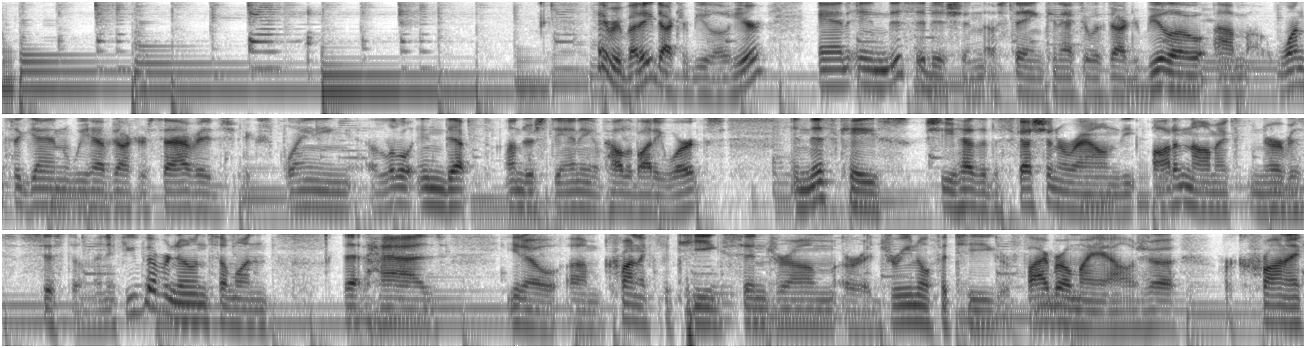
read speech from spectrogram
Hey everybody, Dr. Bulow here. And in this edition of Staying Connected with Dr. Bulow, um, once again we have Dr. Savage explaining a little in depth understanding of how the body works. In this case, she has a discussion around the autonomic nervous system. And if you've ever known someone that has you know, um, chronic fatigue syndrome or adrenal fatigue or fibromyalgia or chronic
